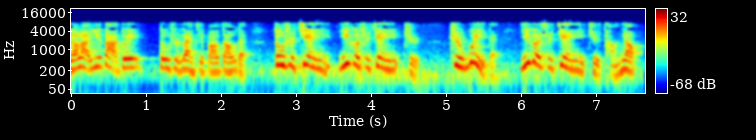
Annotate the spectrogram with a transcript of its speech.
聊了一大堆，都是乱七八糟的，都是建议，一个是建议治治胃的，一个是建议治糖尿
